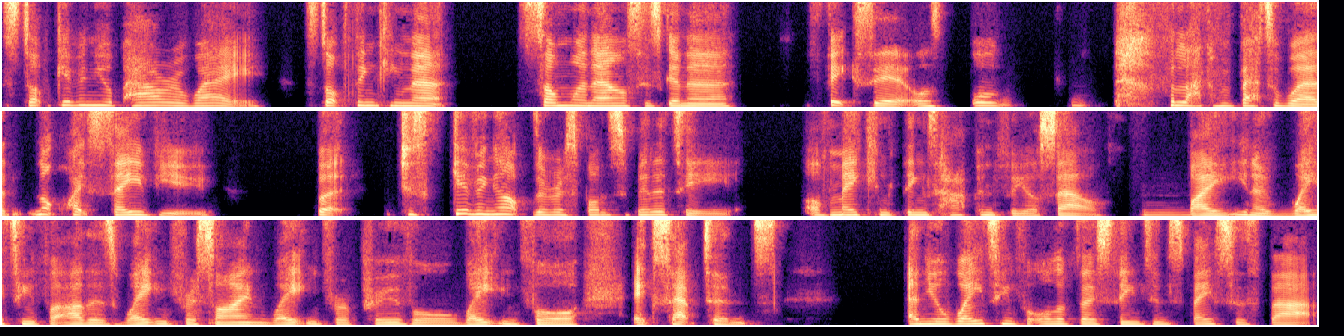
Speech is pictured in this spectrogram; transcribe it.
Stop giving your power away. Stop thinking that someone else is going to fix it or, or, for lack of a better word, not quite save you, but just giving up the responsibility of making things happen for yourself Mm. by you know waiting for others waiting for a sign waiting for approval waiting for acceptance. And you're waiting for all of those things in spaces that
